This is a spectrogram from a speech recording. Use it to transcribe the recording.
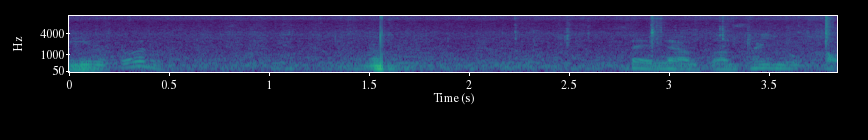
นี่ต้นใส่น้ำตอนพายุเขา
